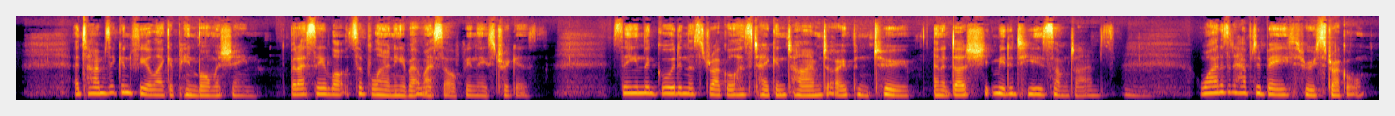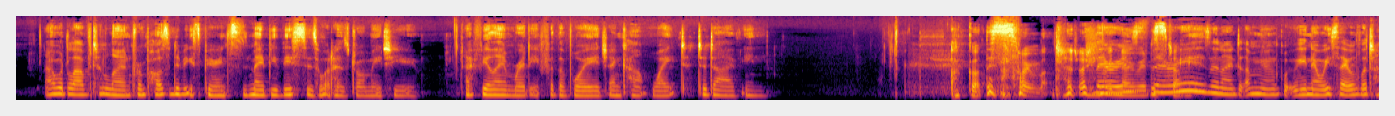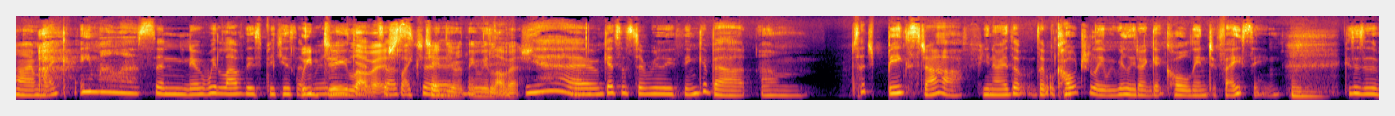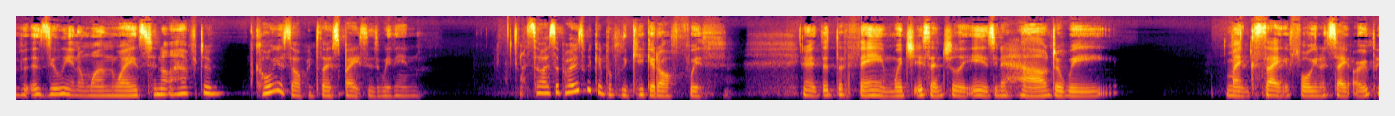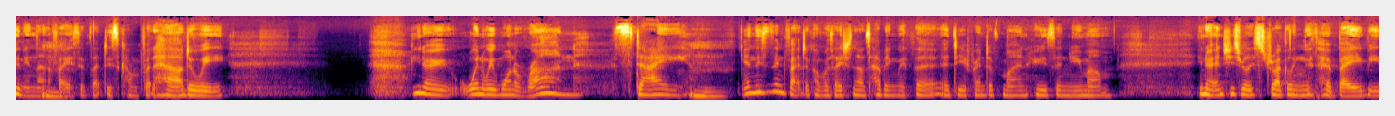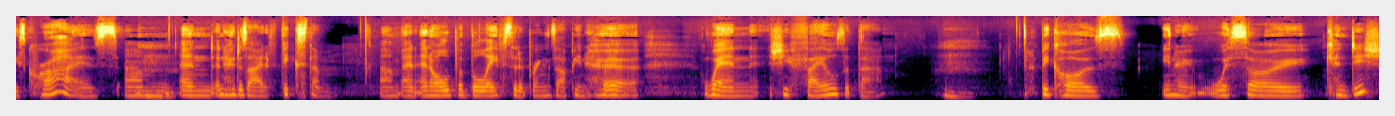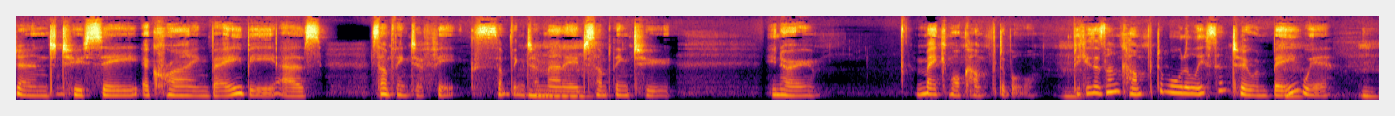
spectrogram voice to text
At times it can feel like a pinball machine, but I see lots of learning about myself in these triggers. Seeing the good in the struggle has taken time to open too, and it does ship me to tears sometimes. Mm. Why does it have to be through struggle? I would love to learn from positive experiences. Maybe this is what has drawn me to you. I feel I am ready for the voyage and can't wait to dive in. I've oh, got this so much. I don't there even is, know where to there start. There is, and I, I mean, you know, we say all the time, like, email us, and you know, we love this because we really do love it. Like, to, genuinely, we love it. Yeah, yeah, it gets us to really think about um, such big stuff, you know, that, that culturally we really don't get called into facing because mm. there's a, a zillion and one ways to not have to call yourself into those spaces within. So I suppose we could probably kick it off with, you know, the, the theme, which essentially is, you know, how do we make safe or, you know, stay open in that mm. face of that discomfort? How do we, you know, when we want to run, stay. Mm. And this is, in fact, a conversation I was having with a, a dear friend of mine who's a new mum you know, and she's really struggling with her baby's cries um, mm. and and her desire to fix them, um, and and all the beliefs that it brings up in her when she fails at that, mm. because you know we're so conditioned to see a crying baby as something to fix, something to mm. manage, something to, you know, make more comfortable mm. because it's uncomfortable to listen to and be mm. with. Mm.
